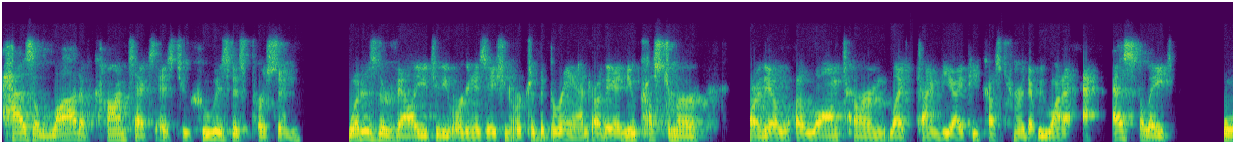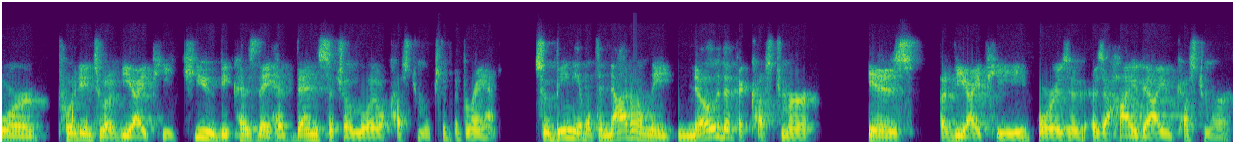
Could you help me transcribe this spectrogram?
has a lot of context as to who is this person, what is their value to the organization or to the brand? Are they a new customer? Are they a, a long term lifetime VIP customer that we want to a- escalate or put into a VIP queue because they have been such a loyal customer to the brand? So being able to not only know that the customer is a VIP or is a, is a high value customer,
